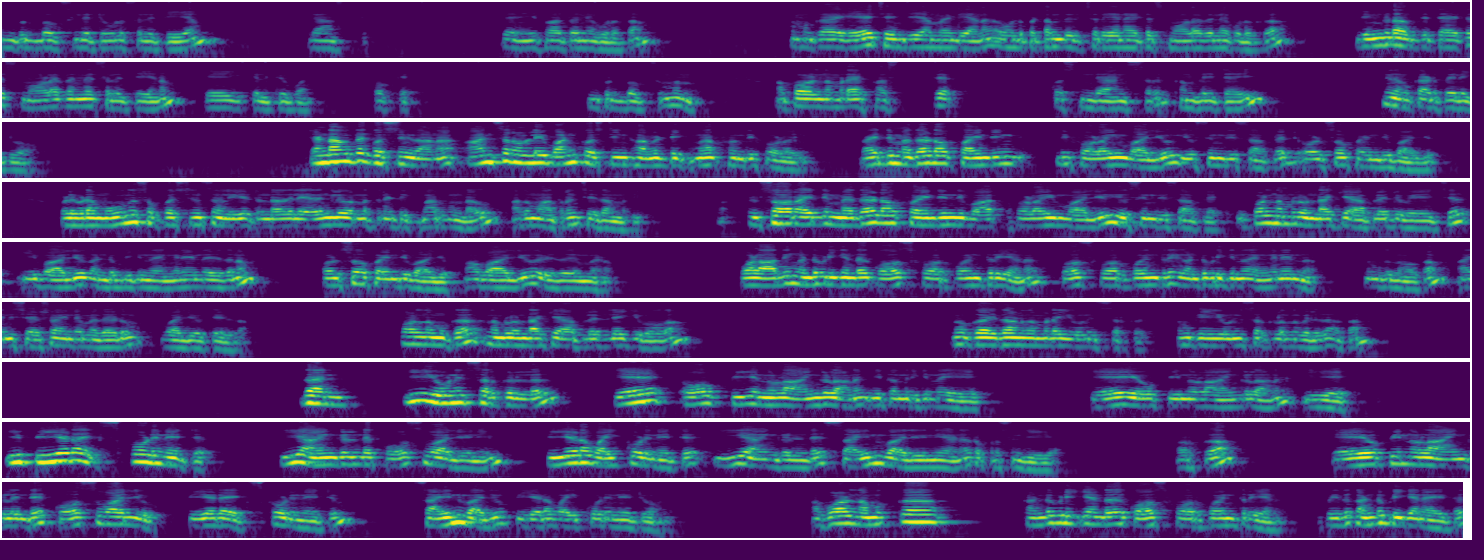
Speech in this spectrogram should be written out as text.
ഇൻപുട്ട് ബോക്സിന്റെ ടൂൾ സെലക്ട് ചെയ്യാം. ലാസ്റ്റ് ദെൻ ഈ ഭാഗത്ത് തന്നെ കൊടുക്കാം. നമുക്ക് എ ചേഞ്ച് ചെയ്യാൻ വേണ്ടിയാണ്. അതുകൊണ്ട് പെട്ടെന്ന് തിരിച്ചറിയാനായിട്ട് സ്മോളെ തന്നെ കൊടുക്കുക. ലിങ്ക്ഡ് ഒബ്ജക്റ്റ് ആയിട്ട് സ്മോളെ തന്നെ സെലക്ട് ചെയ്യണം. A equal to one okay input ബോക്സും വന്നു. അപ്പോൾ നമ്മുടെ ഫസ്റ്റ് ക്വസ്റ്റിന്റെ ആൻസർ കംപ്ലീറ്റ് ആയി. ഇനി നമുക്ക് അടുത്തതിലേക്ക് പോകാം രണ്ടാമത്തെ ക്വസ്റ്റ്യൻ ഇതാണ്. Answer only one question have a tick mark from the following right method of finding the following value using the applet also find the value അപ്പോൾ ഇവിടെ മൂന്ന് സബ് ക്വസ്റ്റ്യൻസ് നൽകിയിട്ടുണ്ട് അതിൽ ഏതെങ്കിലും ഒരെണ്ണത്തിന് ടിക്ക് മാർക്ക് ഉണ്ടാവും. അത് മാത്രം ചെയ്താൽ മതി. Also write the method of finding the following value using the applet ഇപ്പോൾ നമ്മൾ ഉണ്ടാക്കിയ ആപ്ലെറ്റ് ഉപയോഗിച്ച് ഈ വാല്യൂ കണ്ടുപിടിക്കുന്നത് എങ്ങനെയെന്ന് എഴുതണം. ഓൾസോ ഫൈൻഡ് ദി വാല്യൂ ആ വാല്യൂ എഴുതുകയും വേണം. അപ്പോൾ ആദ്യം കണ്ടുപിടിക്കേണ്ടത് കോസ് ഫോർ പോയിന്റ് ത്രീ ആണ്. കോസ് ഫോർ പോയിന്റ് ത്രീ കണ്ടുപിടിക്കുന്നത് എങ്ങനെയെന്ന് നമുക്ക് നോക്കാം. അതിനുശേഷം അതിന്റെ മെത്തേഡും വാല്യൂ ഒക്കെ എഴുതാം. അപ്പോൾ നമുക്ക് നമ്മൾ ഉണ്ടാക്കിയ ആപ്ലെറ്റിലേക്ക് പോകാം. നോക്കുക ഇതാണ് നമ്മുടെ യൂണിറ്റ് സർക്കിൾ നമുക്ക് ഈ യൂണിറ്റ് സർക്കിൾ ഒന്ന് വലുതാക്കാം. ദെൻ ഈ യൂണിറ്റ് സർക്കിളിൽ എ ഒ പി എന്നുള്ള ആംഗിളാണ് ഈ തന്നിരിക്കുന്ന എ എ ഒ പി എന്നുള്ള ആംഗിളാണ് ഈ എ ഈ പിയുടെ എക്സ് കോർഡിനേറ്റ് ഈ ആംഗിളിന്റെ കോസ് വാല്യൂവിനെയും പിയുടെ വൈ കോർഡിനേറ്റ് ഈ ആംഗിളിന്റെ സൈൻ വാല്യൂവിനെയാണ് റെപ്രസെന്റ് ചെയ്യുക. ഓർക്കുക എ ഒ പി എന്നുള്ള ആംഗിളിന്റെ കോസ് വാല്യൂ പിയുടെ എക്സ് കോർഡിനേറ്റും സൈൻ വാല്യൂ പിയുടെ വൈ കോർഡിനേറ്റുമാണ് അപ്പോൾ നമുക്ക് കണ്ടുപിടിക്കേണ്ടത് കോസ് ഫോർ പോയിന്റ് ത്രീ ആണ്. അപ്പോൾ ഇത് കണ്ടുപിടിക്കാനായിട്ട്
